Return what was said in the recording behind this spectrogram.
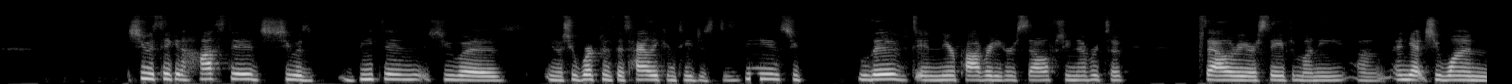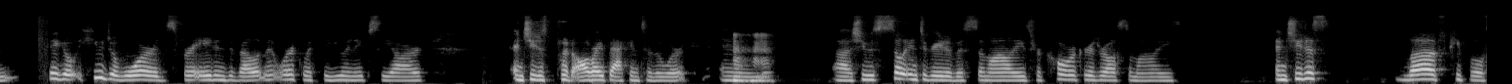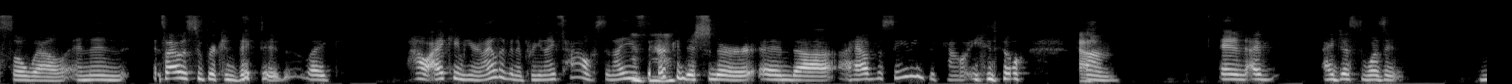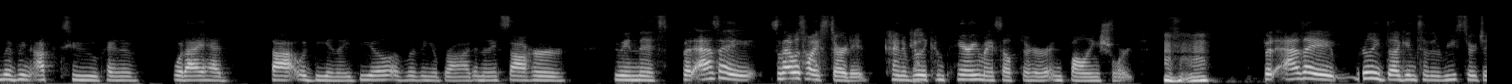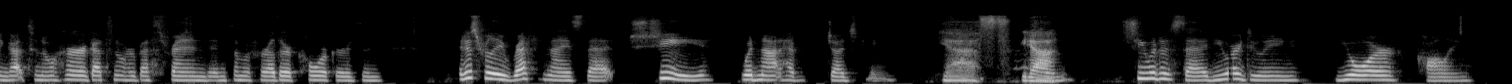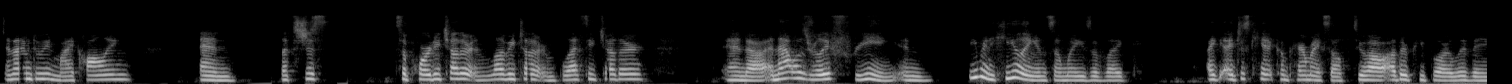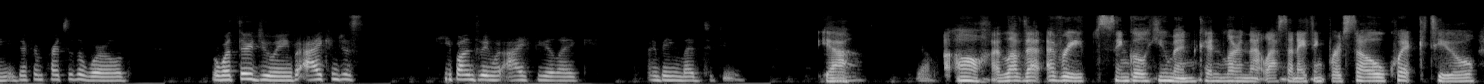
she was taken hostage, she was beaten, she was you know, she worked with this highly contagious disease. She lived in near poverty herself. She never took salary or saved money. Um, and yet she won big, huge awards for aid and development work with the UNHCR. And she just put it all right back into the work. And mm-hmm. Uh, she was so integrated with Somalis. Her coworkers were all Somalis, and she just loved people so well. And then, and so I was super convicted. Like, wow, I came here and I live in a pretty nice house, and I use mm-hmm. the air mm-hmm. conditioner, and uh, I have a savings account. You know, yeah. um, and I, I just wasn't living up to kind of what I had thought would be an ideal of living abroad. And then I saw her doing this. But as I, so that was how I started, kind of yeah. really comparing myself to her and falling short. Mm-hmm. But as I really dug into the research and got to know her, got to know her best friend and some of her other coworkers, and I just really recognized that she would not have judged me. Yes. Yeah. Um, she would have said, You are doing your calling, and I'm doing my calling, and let's just support each other and love each other and bless each other. And, uh, and that was really freeing and even healing in some ways of like, I, I just can't compare myself to how other people are living in different parts of the world or what they're doing, but I can just keep on doing what I feel like I'm being led to do. Yeah. yeah. Oh, I love that. Every single human can learn that lesson. I think we're so quick to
